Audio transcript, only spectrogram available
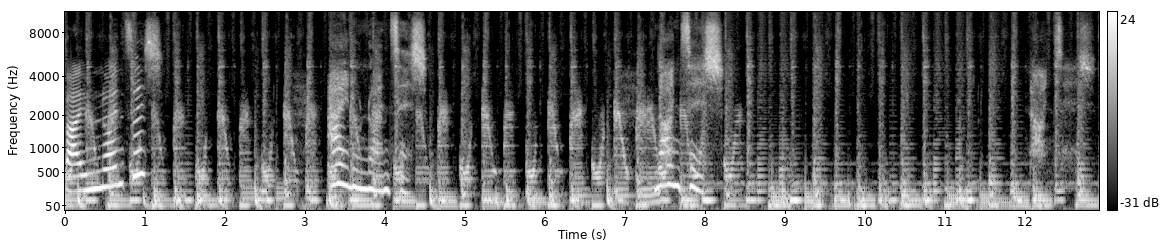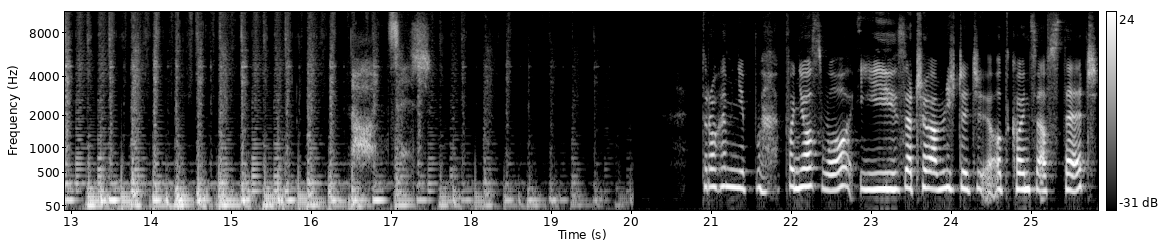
92, 91, 90, 90, 90. Trochę mnie poniosło i zaczęłam liczyć od końca wstecz,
